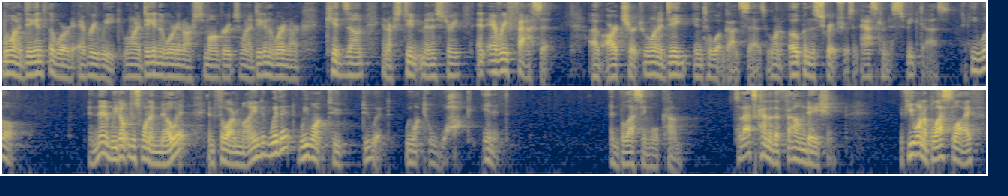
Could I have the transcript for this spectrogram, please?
We want to dig into the Word every week. We want to dig into the Word in our small groups. We want to dig into the Word in our kids zone, in our student ministry, and every facet of our church. We want to dig into what God says. We want to open the Scriptures and ask Him to speak to us, and He will. And then we don't just want to know it and fill our mind with it, we want to do it. We want to walk in it. And blessing will come. So that's kind of the foundation. If you want a blessed life,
